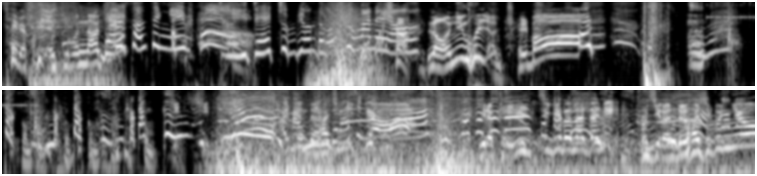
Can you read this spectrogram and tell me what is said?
새벽 훈련 기분 나지? 네, 선생님. 저 이제 준비 운동은 자 그만해요. 러닝 훈련 출발 안녕들 하십니까 이렇게 일찍 일어나다니 부지런들 하시군요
